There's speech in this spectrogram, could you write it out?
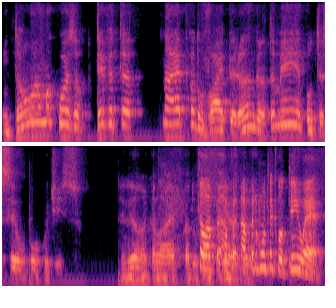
Então é uma coisa. Teve até na época do Viper Angra também aconteceu um pouco disso, entendeu? Naquela época do. Então a, a, a, pergunta que eu tenho é:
